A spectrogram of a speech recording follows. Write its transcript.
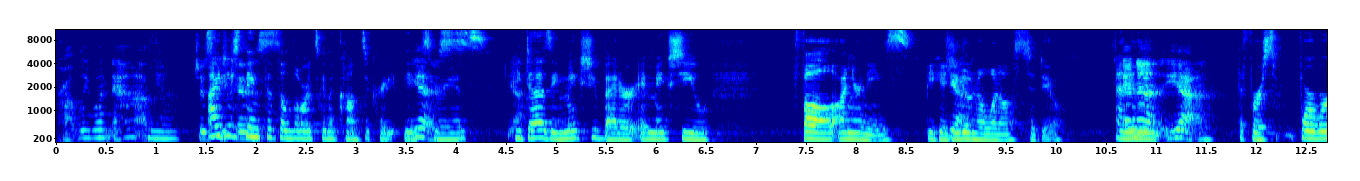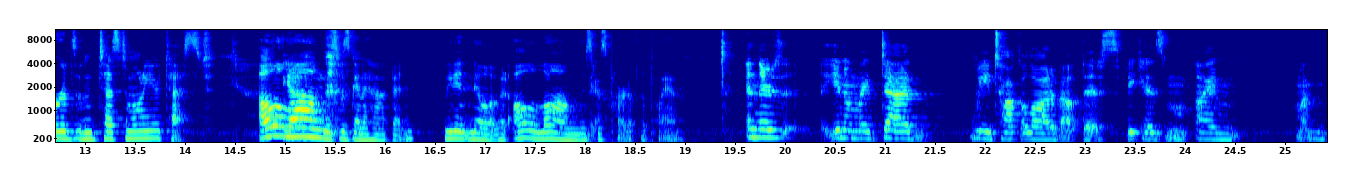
probably wouldn't have Yeah. just I just think that the Lord's going to consecrate the Yes. experience. He does. He makes you better. It makes you fall on your knees because you don't know what else to do. And, and then uh, yeah the first four words in the testimony or test. All Yeah. along, this was going to happen. We didn't know it, but all along, this was part of the plan. and there's you know my dad we talk a lot about this because I'm I'm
